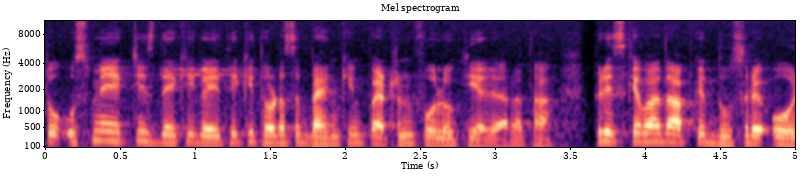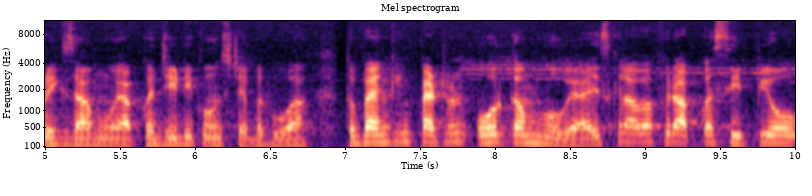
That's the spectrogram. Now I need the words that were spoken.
तो उसमें एक चीज़ देखी गई थी कि थोड़ा सा बैंकिंग पैटर्न फॉलो किया जा रहा था। फिर इसके बाद आपके दूसरे और एग्ज़ाम हुए, आपका जी कांस्टेबल हुआ तो बैंकिंग पैटर्न और कम हो गया। इसके अलावा फिर आपका सीपीओ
